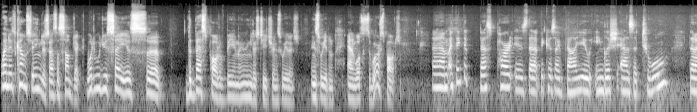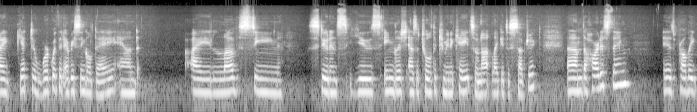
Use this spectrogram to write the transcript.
when it comes to English as a subject, what would you say is uh, the best part of being an English teacher in Swedish in Sweden, and what's the worst part? Um, I think the best part is that because I value English as a tool, that I get to work with it every single day, and I love seeing students use English as a tool to communicate, so not like it's a subject. Um, the hardest thing is probably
